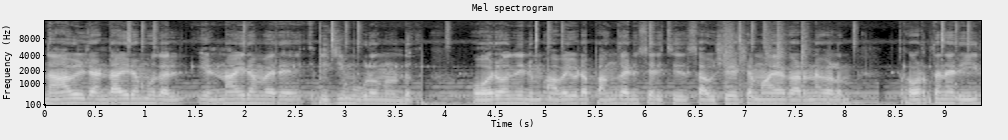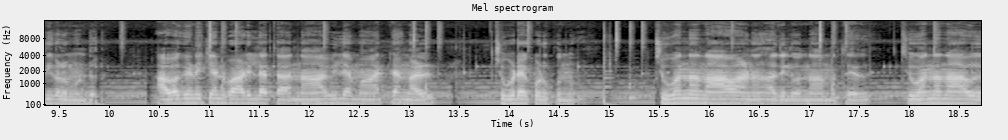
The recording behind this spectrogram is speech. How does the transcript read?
നാവിൽ രണ്ടായിരം മുതൽ എണ്ണായിരം വരെ രുചിമൂലങ്ങളുണ്ട്. ഓരോന്നിനും അവയുടെ പങ്കനുസരിച്ച് സവിശേഷമായ ഘടനകളും പ്രവർത്തന രീതികളുമുണ്ട് അവഗണിക്കാൻ പാടില്ലാത്ത നാവിലെ മാറ്റങ്ങൾ ചുവടെ കൊടുക്കുന്നു. ചുവന്ന നാവാണ് അതിൽ ഒന്നാമത്തേത്. ചുവന്ന നാവ്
